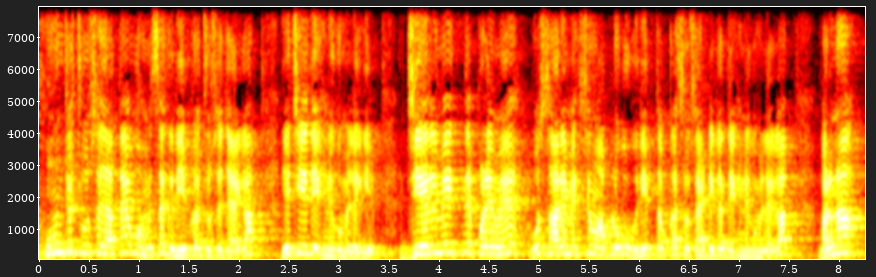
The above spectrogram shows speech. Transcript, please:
खून जो चूसा जाता है, वो हमेशा गरीब का चूसा जाएगा। ये चीज़ देखने को मिलेगी। जेल में इतने पड़े हुए हैं, वो सारे मैक्सिमम आप लोगों को गरीब तबका सोसाइटी का देखने को मिलेगा। वरना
